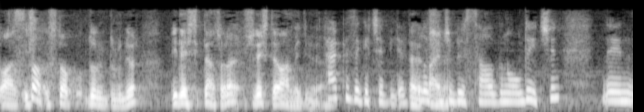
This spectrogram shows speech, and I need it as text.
o an iş- Stop. stop durduruluyor. İyileştikten sonra süreç devam ediyor. Herkese geçebilir. Evet, Bulaşıcı aynen. bir salgın olduğu için e,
